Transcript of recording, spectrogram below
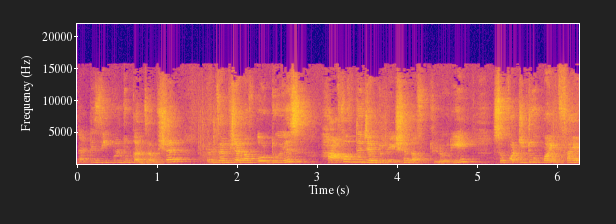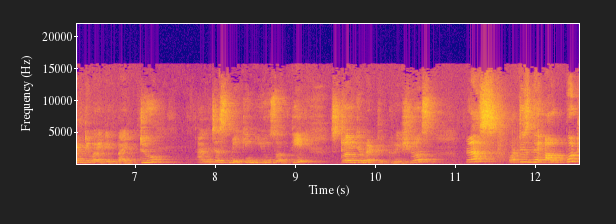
that is equal to consumption. Consumption of O2 is half of the generation of chlorine. So 42.5 divided by 2 I'm just making use of the stoichiometric ratios plus what is the output?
